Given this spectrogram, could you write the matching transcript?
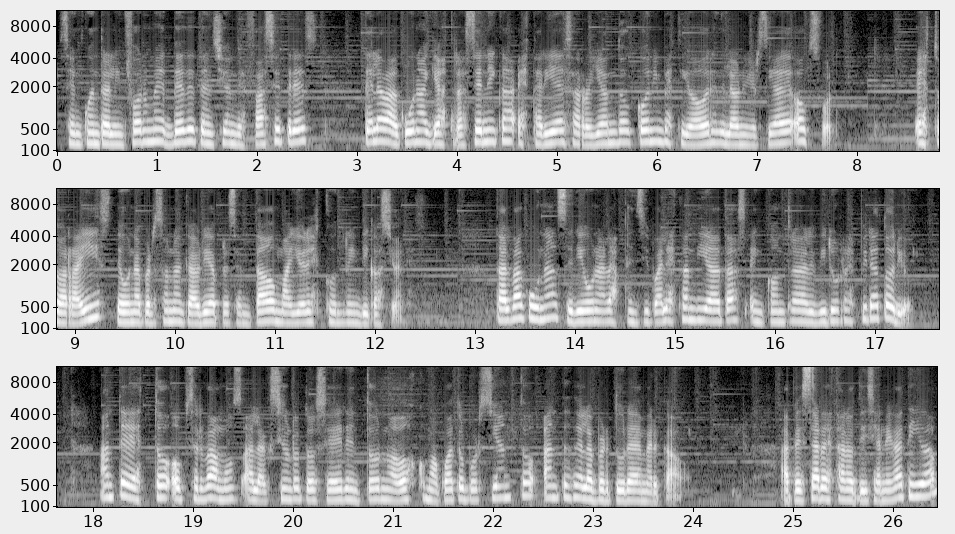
se encuentra el informe de detención de fase 3 de la vacuna que AstraZeneca estaría desarrollando con investigadores de la Universidad de Oxford. Esto a raíz de una persona que habría presentado mayores contraindicaciones. Tal vacuna sería una de las principales candidatas en contra del virus respiratorio. Ante esto, observamos a la acción retroceder en torno a 2,4% antes de la apertura de mercado. A pesar de esta noticia negativa,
